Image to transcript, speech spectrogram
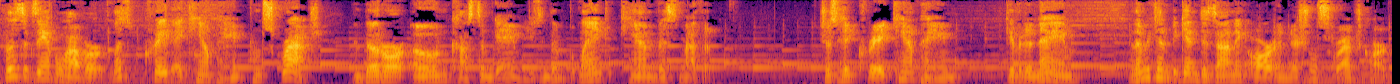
For this example, however, let's create a campaign from scratch and build our own custom game using the blank canvas method. Just hit create campaign, give it a name, and then we can begin designing our initial scratch card.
